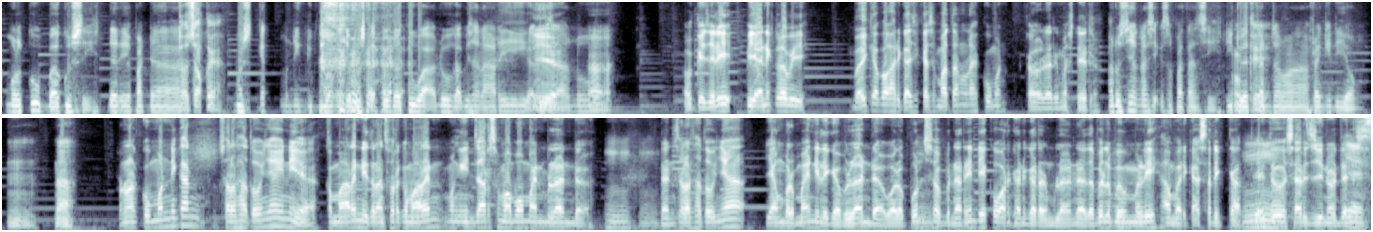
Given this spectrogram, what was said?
menurutku bagus sih daripada Cocok ya? Busket mending dibuang aja Busket udah tua aduh gak bisa lari gak bisa Iya. anu Heeh. Oke, jadi Pianik lebih baik apakah dikasih kesempatan oleh Kuman kalau dari Mas Daryl? harusnya kasih kesempatan sih diduetkan Oke. sama Frankie De Jong Hmm. Nah, Ronald Koeman ini kan salah satunya ini ya, kemarin di transfer kemarin mengincar semua pemain Belanda Hmm, dan salah satunya yang bermain di Liga Belanda walaupun Hmm. sebenarnya dia kewarganegaraan Belanda tapi lebih memilih Amerika Serikat Hmm. yaitu Sergio Des. yes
